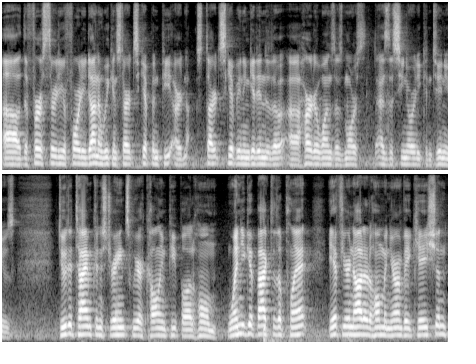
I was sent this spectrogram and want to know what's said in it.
uh, the first 30 or 40 done, and we can start skipping, or start skipping and get into the uh, harder ones as more, as the seniority continues. Due to time constraints, we are calling people at home. When you get back to the plant, if you're not at home and you're on vacation,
